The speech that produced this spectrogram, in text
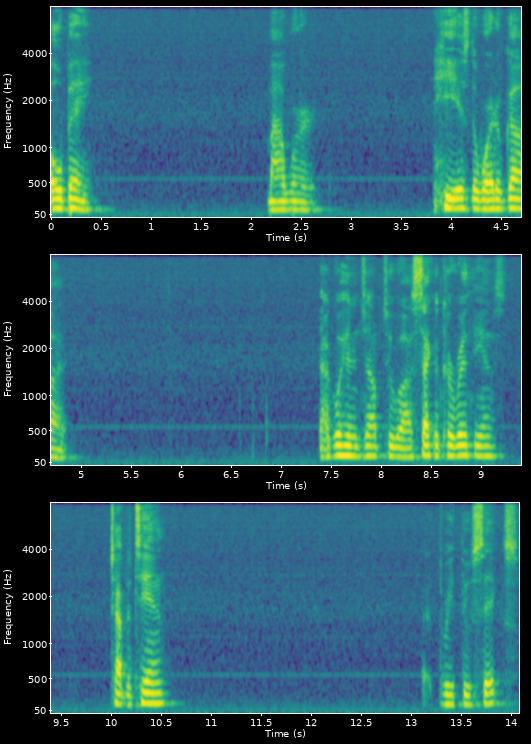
Obey my word. He is the word of God. I'll go ahead and jump to uh, 2 Corinthians chapter 10, 3 through 6.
